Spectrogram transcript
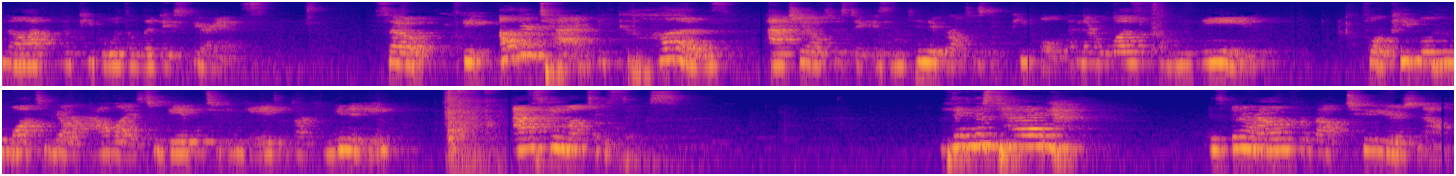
not the people with the lived experience. So the other tag, because actually autistic is intended for autistic people, and there was a need for people who want to be our allies to be able to engage with our community, asking autistics. I think this tag has been around for about two years now.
